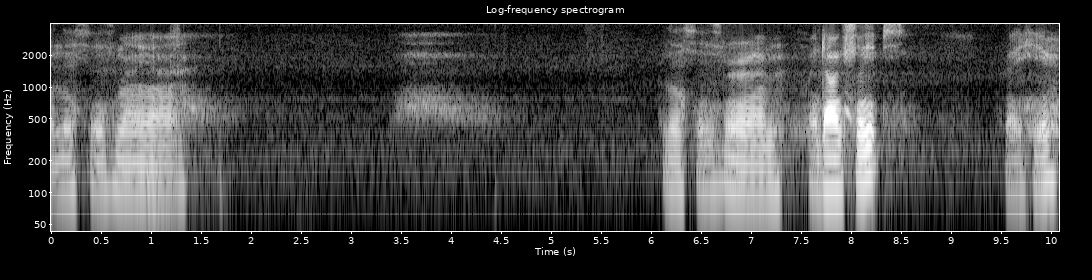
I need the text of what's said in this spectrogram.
And this is my uh, This is where um, my dog sleeps, right here.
